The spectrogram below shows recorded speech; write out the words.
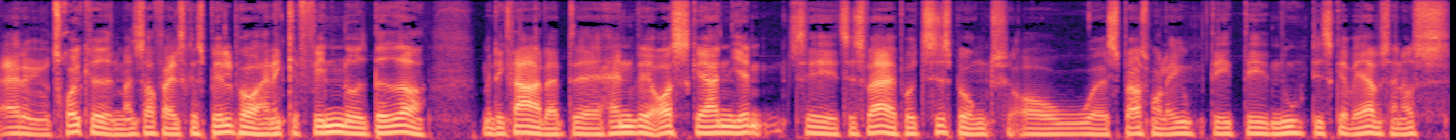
er det jo trygheden, man så faktisk skal spille på, og han ikke kan finde noget bedre. Men det er klart, at øh, han vil også gerne hjem til, til Sverige på et tidspunkt, og øh, spørgsmålet er ikke, det, det er nu, det skal være, hvis han også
